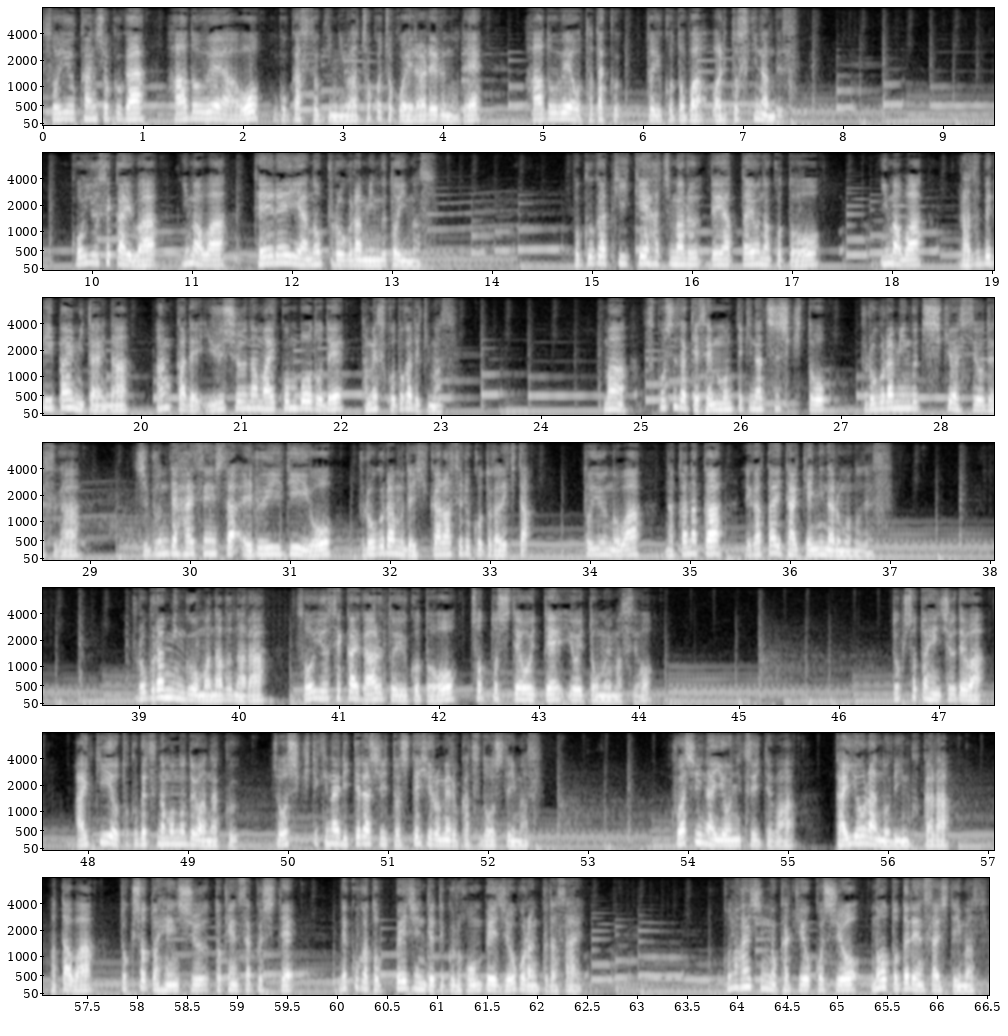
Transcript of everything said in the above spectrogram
そういう感触がハードウェアを動かす時にはちょこちょこ得られるので、ハードウェアを叩くという言葉割と好きなんです。こういう世界は今は低レイヤーのプログラミングと言います。僕が TK80 でやったようなことを今はラズベリーパイみたいな安価で優秀なマイコンボードで試すことができます。まあ少しだけ専門的な知識とプログラミング知識は必要ですが自分で配線した LED をプログラムで光らせることができたというのはなかなか得難い体験になるものです。プログラミングを学ぶならそういう世界があるということをちょっとしておいて良いと思いますよ。読書と編集では IT を特別なものではなく常識的なリテラシーとして広める活動をしています。詳しい内容については概要欄のリンクからまたは読書と編集と検索して猫がトップページに出てくるホームページをご覧ください。この配信の書き起こしをノートで連載しています。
